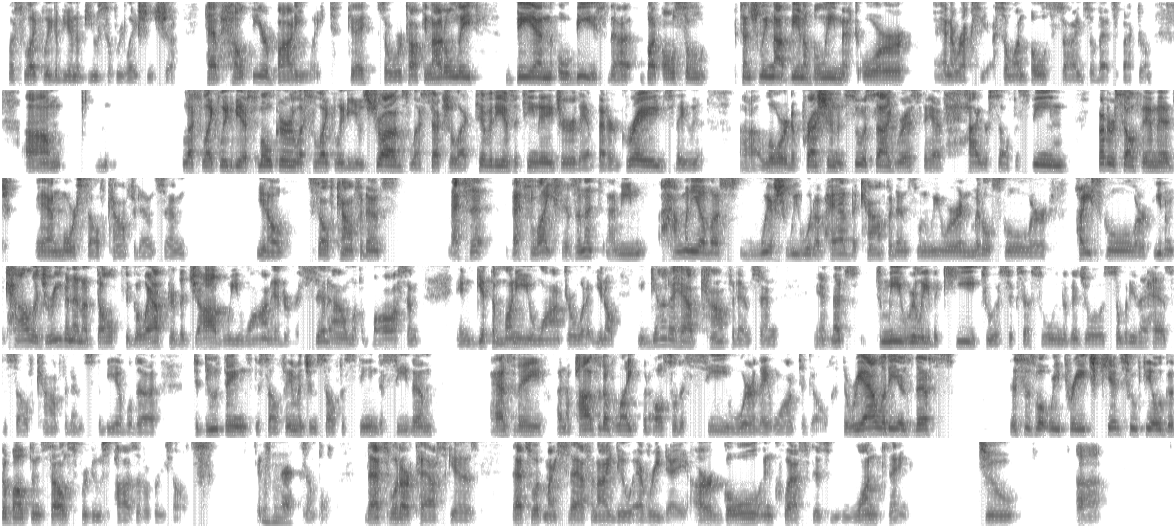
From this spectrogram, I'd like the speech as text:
less likely to be an abusive relationship, have healthier body weight. Okay. So we're talking not only being obese, that, but also potentially not being a bulimic or anorexia. So on both sides of that spectrum. Um, less likely to be a smoker, less likely to use drugs, less sexual activity as a teenager. They have better grades. They uh, lower depression and suicide risk. They have higher self esteem, better self image, and more self confidence. And, you know, self confidence, that's it that's life, isn't it? I mean, how many of us wish we would have had the confidence when we were in middle school or high school or even college or even an adult to go after the job we wanted or to sit down with a boss and and get the money you want or what you know you got to have confidence and and that's to me really the key to a successful individual is somebody that has the self-confidence to be able to to do things the self-image and self-esteem to see them as they in a positive light, but also to see where they want to go. The reality is this this is what we preach. Kids who feel good about themselves produce positive results. It's mm-hmm. that simple. That's what our task is. That's what my staff and I do every day. Our goal and quest is one thing to uh,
